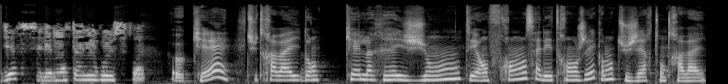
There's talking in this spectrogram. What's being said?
dire c'est les montagnes russes quoi. Ok. Tu travailles dans quelle région? Tu es en France, à l'étranger? Comment tu gères ton travail?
